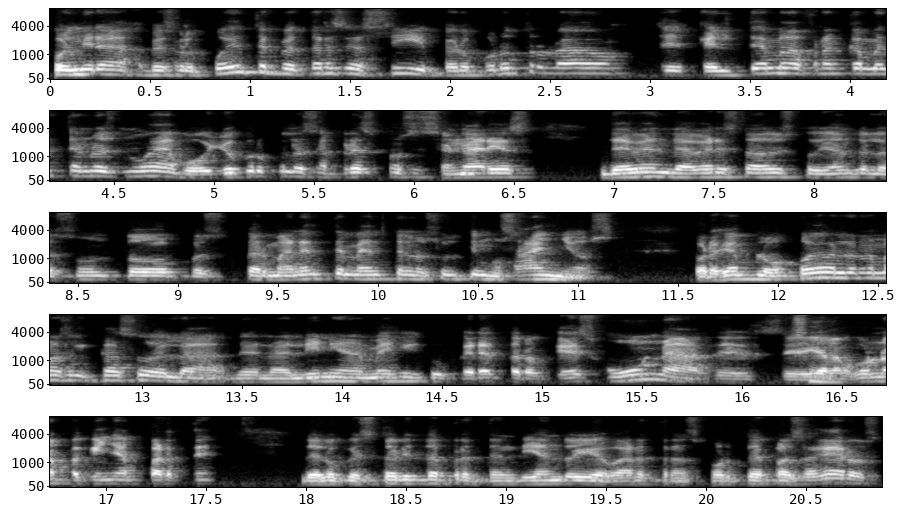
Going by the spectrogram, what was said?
Pues mira, Besol, puede interpretarse así, pero por otro lado, el, el tema francamente no es nuevo. Yo creo que las empresas concesionarias deben de haber estado estudiando el asunto pues, permanentemente en los últimos años. Por ejemplo, puedo hablar más del caso de la, de la línea México-Querétaro, que es una, de, de- Sí. a lo mejor una pequeña parte de lo que está ahorita pretendiendo llevar transporte de pasajeros.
